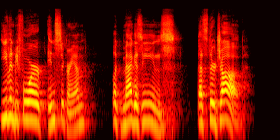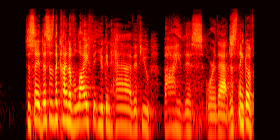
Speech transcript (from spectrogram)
Even before Instagram, look, magazines, that's their job to say this is the kind of life that you can have if you buy this or that. Just think of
